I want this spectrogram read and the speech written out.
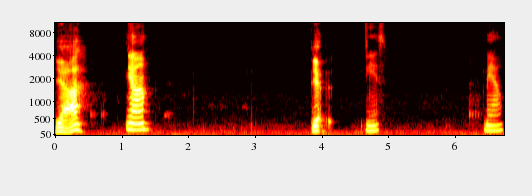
Yeah. Yeah. Yeah. Yes. Meow.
